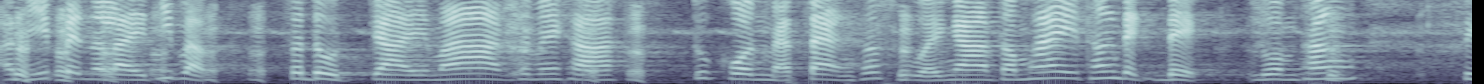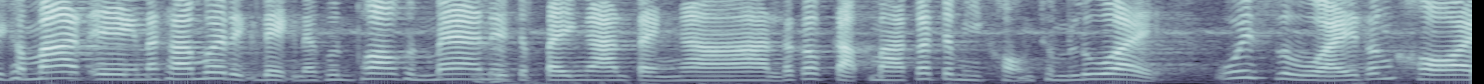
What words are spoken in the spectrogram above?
อันนี้เป็นอะไรที่แบบสะดุดใจมากใช่ไหมคะ ทุกคนแหมแต่งซะสวยงามทำให้ทั้งเด็กๆ รวมทั้ง สิกขมาศเองนะคะ เมื่อเด็กๆเนี่ยคุณพ่อคุณแม่เนี่ยจะไปงานแต่งงาน แล้วก็กลับมาก็จะมีของชำร่วย อุ้ยสวยต้องคอย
